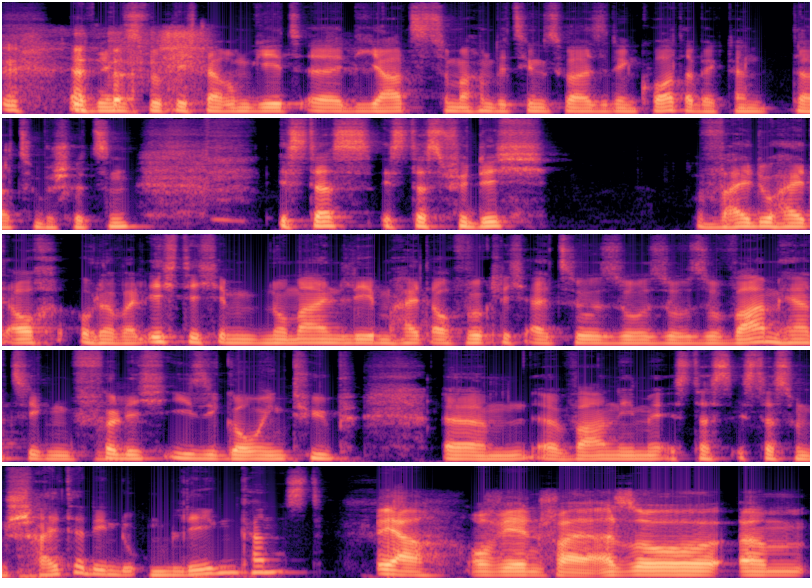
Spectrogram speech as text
wenn es wirklich darum geht, äh, die Yards zu machen, beziehungsweise den Quarterback dann da zu beschützen. Ist das, ist das für dich, weil du halt auch, oder weil ich dich im normalen Leben halt auch wirklich als so, so, so, so warmherzigen, völlig easygoing Typ ähm, äh, wahrnehme, ist das, ist das so ein Schalter, den du umlegen kannst? Ja, auf jeden Fall. Also ähm,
